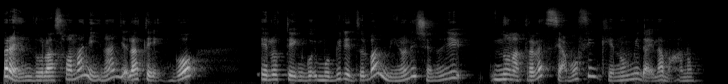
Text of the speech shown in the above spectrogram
prendo la sua manina, gliela tengo e lo tengo, immobilizzo il bambino dicendogli non attraversiamo finché non mi dai la mano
